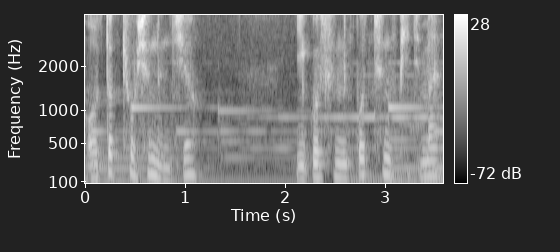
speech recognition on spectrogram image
어떻게 오셨는지요? 이곳은 꽃은 피지만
